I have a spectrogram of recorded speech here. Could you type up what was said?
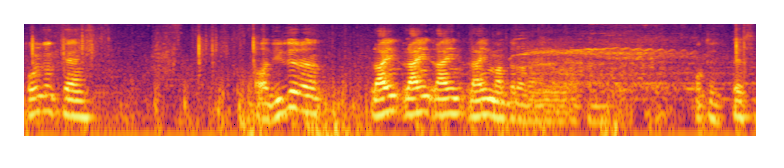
돌격해 어 니들은 라인 라인 라인 라인 만들어라. 오케이 됐어.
